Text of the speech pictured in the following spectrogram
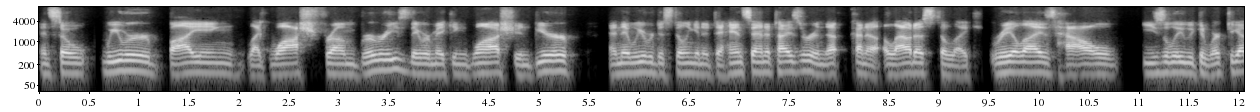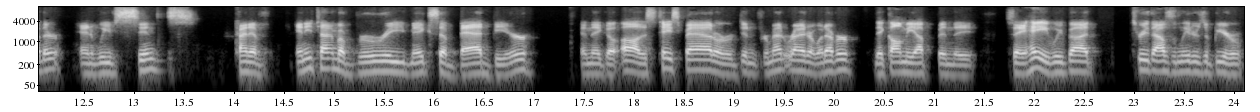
And so we were buying like wash from breweries. They were making wash and beer. And then we were distilling it into hand sanitizer. And that kind of allowed us to like realize how easily we could work together. And we've since kind of anytime a brewery makes a bad beer and they go, oh, this tastes bad or didn't ferment right or whatever, they call me up and they say, hey, we've got 3,000 liters of beer.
